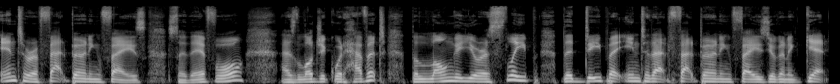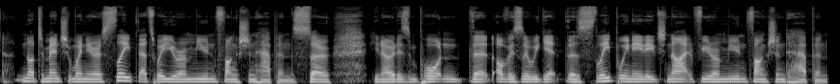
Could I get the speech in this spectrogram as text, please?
enter a fat burning phase. So, therefore, Therefore, as logic would have it, the longer you're asleep, the deeper into that fat burning phase you're going to get. Not to mention when you're asleep, that's where your immune function happens. So, you know, it is important that obviously we get the sleep we need each night for your immune function to happen,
